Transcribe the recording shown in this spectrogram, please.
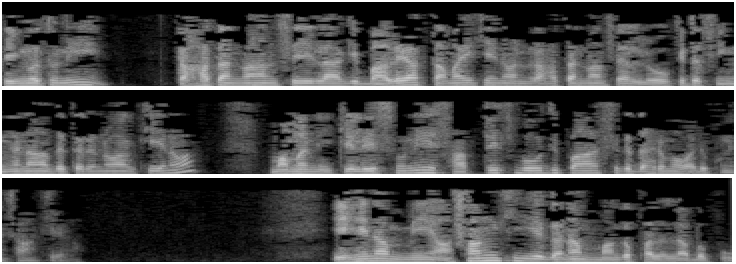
පින්වතුනි රහතන් වහන්සේලාගේ බලයක් තමයි කියනවනේ. රහතන් වහන්සේලා ලෝකෙට සිංහනාද කරනවා කියනවා. මම නිකලෙසුනේ සත්‍විස් බෝධිපාශික ධර්ම වඩපු නිසා කියලා. එහෙනම් මේ අසංකීය ගණන් මඟඵල ලැබපු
